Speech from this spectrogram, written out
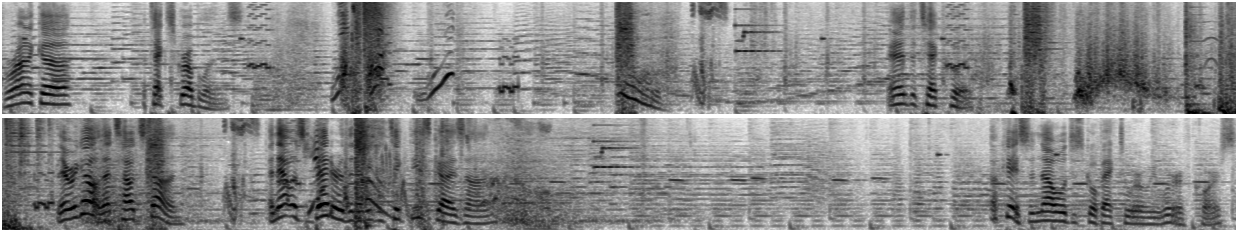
Veronica attack Grublins. And attack Hood. There we go, that's how it's done. And that was better than having to take these guys on. Okay, so now we'll just go back to where we were, of course.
